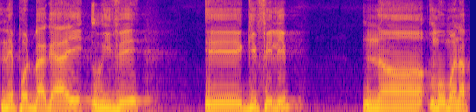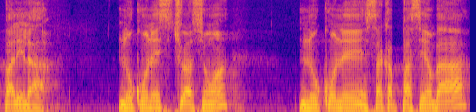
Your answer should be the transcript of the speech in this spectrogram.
n'importe bagaille rivé et Guy Philippe dans moment n'a parlé là. Nous connaissons situation hein? nous connaissons ça qui a passé en bas.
